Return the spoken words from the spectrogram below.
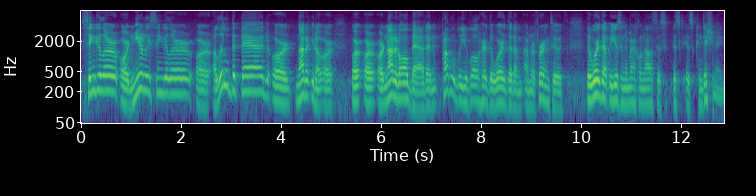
singular or nearly singular or a little bit bad or not, you know, or, or, or, or not at all bad. And probably you've all heard the word that I'm, I'm referring to. It's, the word that we use in numerical analysis is, is conditioning.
